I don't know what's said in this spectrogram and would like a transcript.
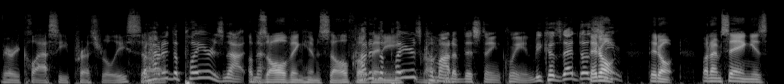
very classy press release. But how uh, did the players not absolving himself? How did the players come out of this thing clean? Because that does They seem don't. They don't. What I'm saying is,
